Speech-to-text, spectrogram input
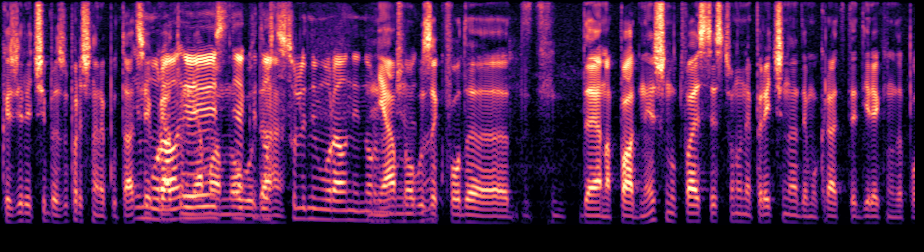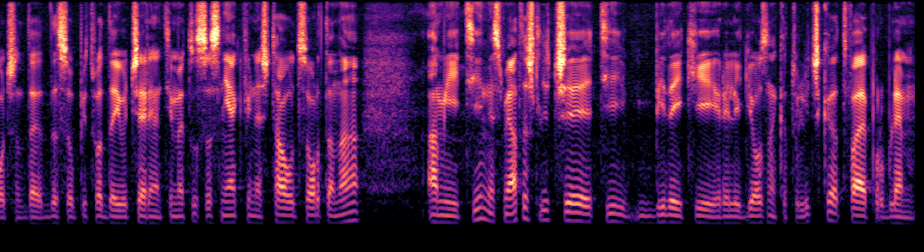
кажи речи, безупречна репутация, и морал, която няма е, много да... доста солидни морални норми. Няма очевидно. много за какво да, да я нападнеш, но това естествено не пречи на демократите директно да почнат да, да се опитват да й очернят името с някакви неща от сорта на Ами и ти не смяташ ли, че ти, бидейки религиозна католичка, това е проблем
